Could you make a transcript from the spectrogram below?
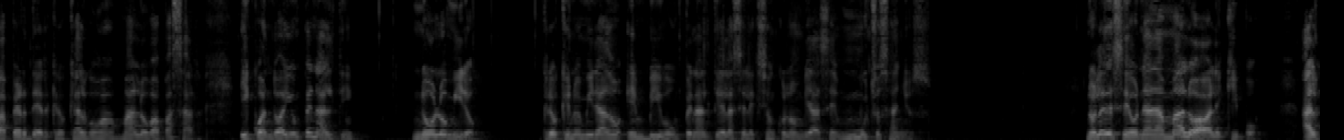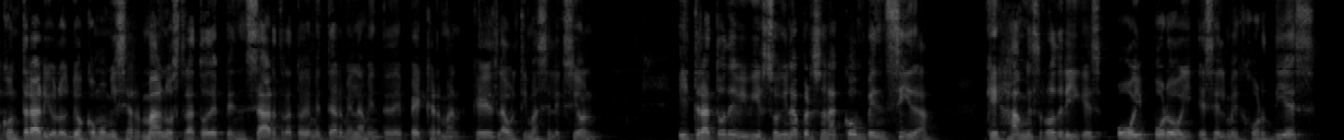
va a perder, creo que algo malo va a pasar. Y cuando hay un penalti, no lo miro. Creo que no he mirado en vivo un penalti de la selección Colombia hace muchos años. No le deseo nada malo al equipo. Al contrario, los veo como mis hermanos. Trato de pensar, trato de meterme en la mente de Peckerman, que es la última selección. Y trato de vivir. Soy una persona convencida que James Rodríguez hoy por hoy es el mejor 10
